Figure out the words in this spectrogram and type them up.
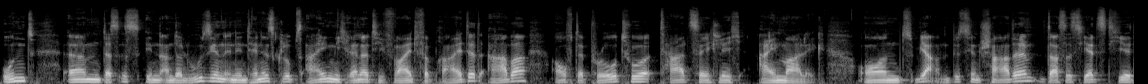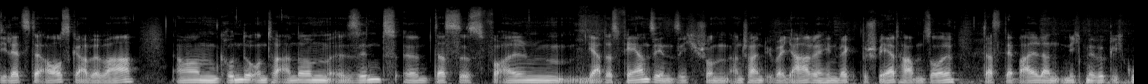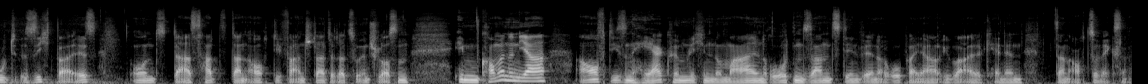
Und ähm, das ist in Andalusien in den Tennisclubs eigentlich relativ weit verbreitet, aber auf der Pro Tour tatsächlich einmalig. Und ja, ein bisschen schade, dass es jetzt hier die letzte Ausgabe war. Ähm, Gründe unter anderem sind, äh, dass es vor allem ja das Fernsehen sich schon anscheinend über Jahre hinweg beschwert haben soll, dass der Ball dann nicht mehr wirklich gut sichtbar ist. Und das hat dann auch die Veranstalter dazu entschlossen, im kommenden Jahr auf diesen herkömmlichen normalen roten Sand, den wir in Europa ja überall kennen, dann auch zu wechseln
